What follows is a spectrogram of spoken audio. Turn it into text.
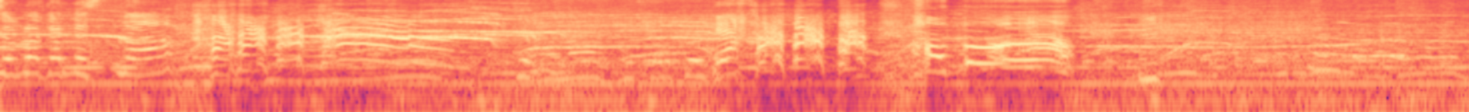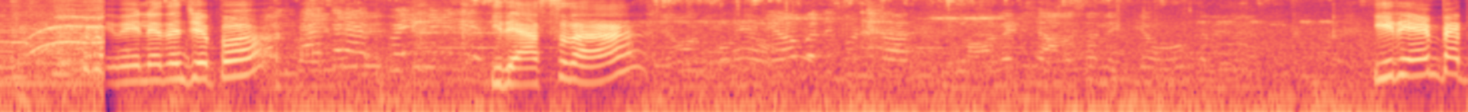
శుభ్ర కనిపిస్తుందా అమ్మో ఏమీ లేదని చెప్పు ఇది వేస్తుందా ఇదేం పెద్ద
